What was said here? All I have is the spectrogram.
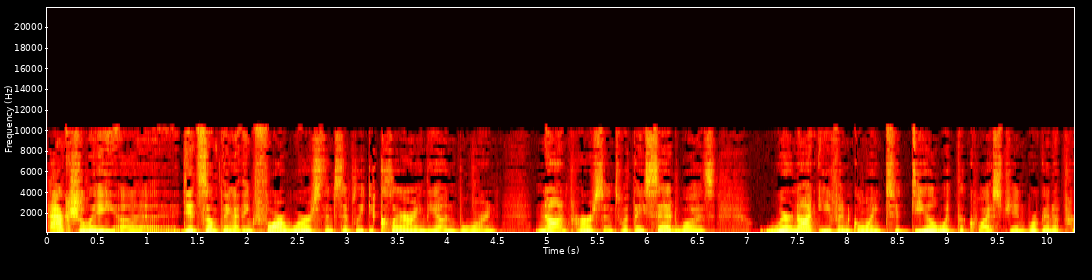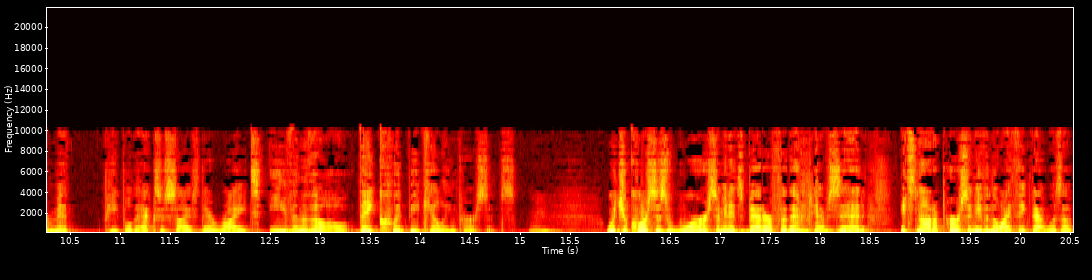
actually uh, did something I think far worse than simply declaring the unborn non-persons. What they said was, we're not even going to deal with the question. We're going to permit people to exercise their rights, even though they could be killing persons. Mm. Which of course is worse. I mean, it's better for them to have said it's not a person, even though I think that was a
